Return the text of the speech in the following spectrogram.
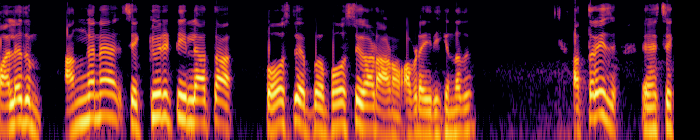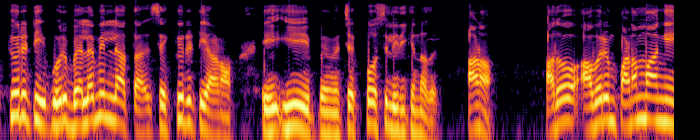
പലതും അങ്ങനെ സെക്യൂരിറ്റി ഇല്ലാത്ത പോസ്റ്റ് പോസ്റ്റ് ഗാർഡാണോ അവിടെ ഇരിക്കുന്നത്? അത്രയും സെക്യൂരിറ്റി ഒരു ബലമില്ലാത്ത സെക്യൂരിറ്റി ആണോ ഈ ഈ ചെക്ക് പോസ്റ്റിൽ ഇരിക്കുന്നത്? ആണോ? അതോ അവരും പണം വാങ്ങി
